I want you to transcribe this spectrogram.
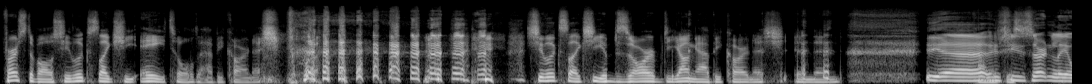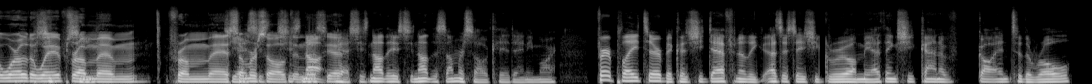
First of all, she looks like she ate old Abbie Carnish. she looks like she absorbed young Abbie Carnish, and then Yeah, she's just- certainly a world she- away from she- um, from uh, yeah, she's- somersault she's in not, this. Yeah. she's not. The, she's not the somersault kid anymore. Fair play to her because she definitely, as I say, she grew on me. I think she kind of got into the role.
